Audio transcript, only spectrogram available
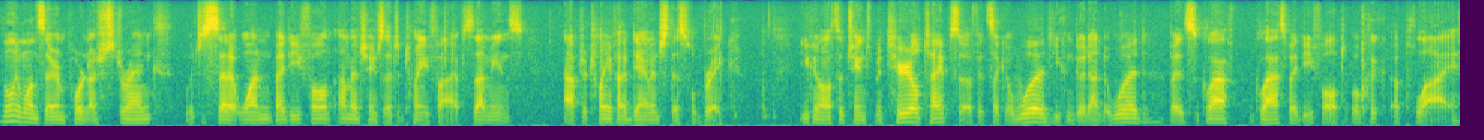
the only ones that are important are strength, which is set at 1 by default. I'm going to change that to 25, so that means after 25 damage this will break. You can also change material type, so if it's like a wood, you can go down to wood, but it's glass, glass by default. We'll click apply.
